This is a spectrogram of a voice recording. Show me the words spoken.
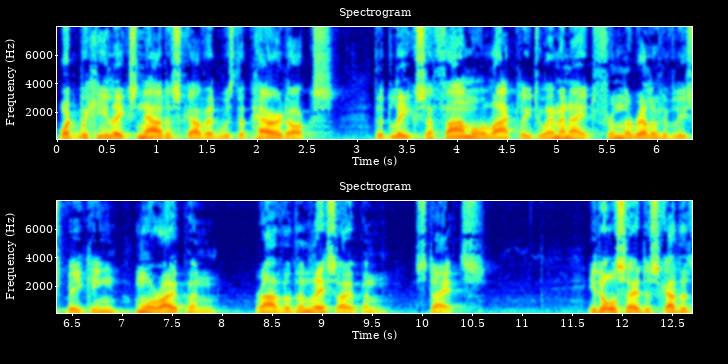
What WikiLeaks now discovered was the paradox that leaks are far more likely to emanate from the relatively speaking more open rather than less open states. It also discovered,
